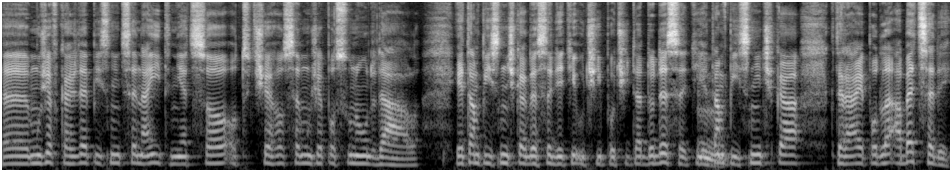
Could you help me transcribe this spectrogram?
eh, může v každé písničce najít něco, od čeho se může posunout dál. Je tam písnička, kde se děti učí počítat do deseti, hmm. je tam písnička, která je podle abecedy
